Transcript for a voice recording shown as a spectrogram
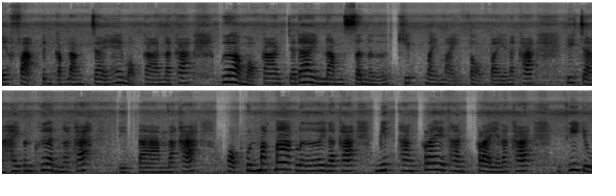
ร์ฝากเป็นกำลังใจให้หมอการนะคะ เพื่อหมอการจะได้นำเสนอคลิปใหม่ ๆ ต่อไปนะคะ ที่จะให้เพื่อนๆนะคะ ติดตามนะคะ ขอบคุณมาก ๆ เลยนะคะ มิตรทางใกล้ทางไกลนะคะ ที่อยู่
